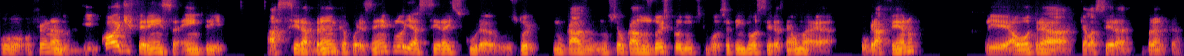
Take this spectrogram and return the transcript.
Ô, ô Fernando, e qual a diferença entre a cera branca, por exemplo, e a cera escura. Os dois, no caso, no seu caso, os dois produtos que você tem duas ceras, né? Uma é o grafeno e a outra é aquela cera branca,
